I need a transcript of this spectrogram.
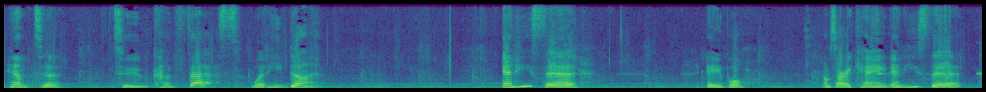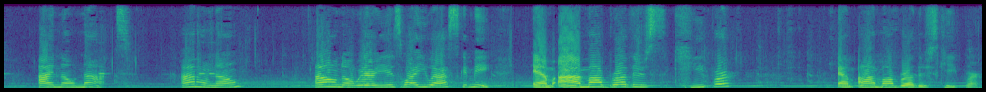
him to to confess what he'd done. And he said, Abel, I'm sorry, Cain, and he said, I know not. I don't know. I don't know where he is. Why are you asking me? Am I my brother's keeper? Am I my brother's keeper?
